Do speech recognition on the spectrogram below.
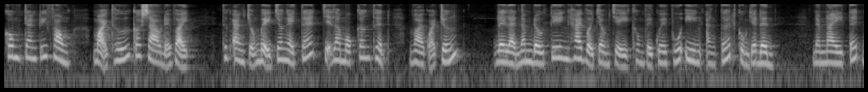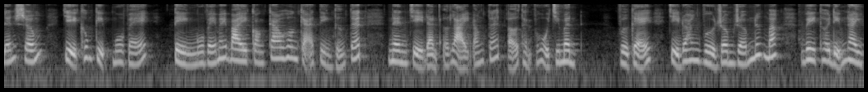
không trang trí phòng, mọi thứ có sao để vậy. Thức ăn chuẩn bị cho ngày Tết chỉ là một cân thịt, vài quả trứng. Đây là năm đầu tiên hai vợ chồng chị không về quê Phú Yên ăn Tết cùng gia đình. Năm nay Tết đến sớm, chị không kịp mua vé. Tiền mua vé máy bay còn cao hơn cả tiền thưởng Tết, nên chị đành ở lại đón Tết ở thành phố Hồ Chí Minh. Vừa kể, chị Đoan vừa rơm rớm nước mắt vì thời điểm này,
